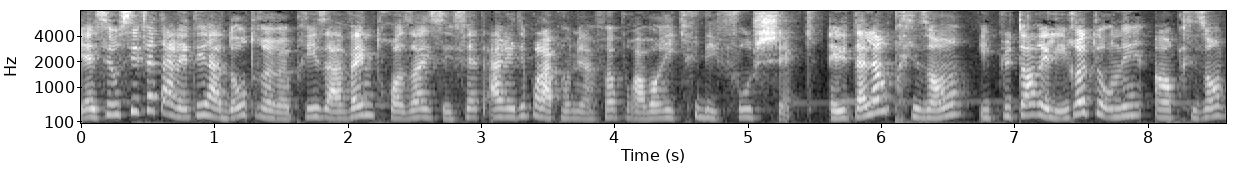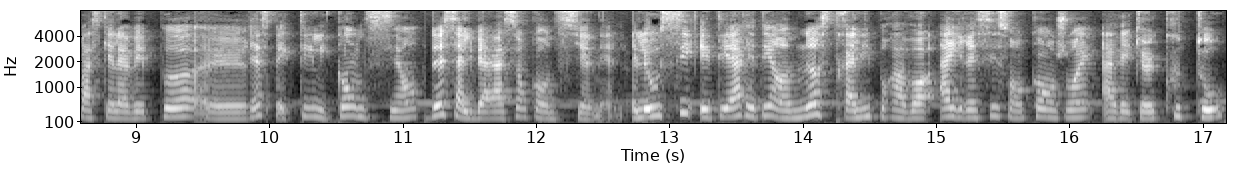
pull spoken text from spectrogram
elle s'est aussi fait arrêter à d'autres reprises. À 23 ans, elle s'est fait arrêter pour la première fois pour avoir écrit des faux chèques. Elle est allée en prison et plus tard, elle est retournée en prison parce qu'elle avait pas euh, respecté les conditions de sa libération conditionnelle. Elle a aussi été arrêtée en Australie pour avoir agressé son conjoint avec un couteau.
